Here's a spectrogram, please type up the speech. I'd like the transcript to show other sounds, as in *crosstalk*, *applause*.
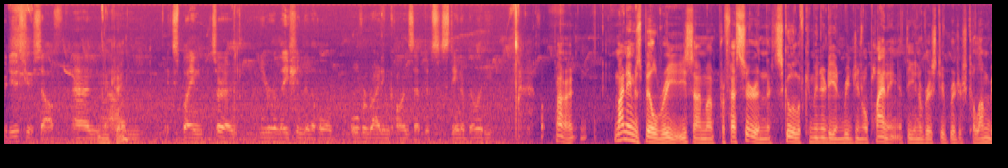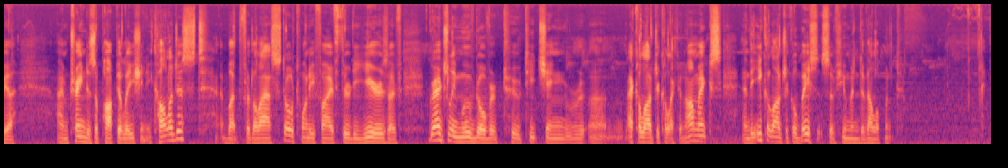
introduce yourself and Okay. um, explain sort of your relation to the whole overriding concept of sustainability. All right. My name is Bill Rees. I'm a professor in the School of Community and Regional Planning at the University of British Columbia. I'm trained as a population ecologist, but for the last oh, 25, 30 years, I've gradually moved over to teaching um, ecological economics and the ecological basis of human development.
